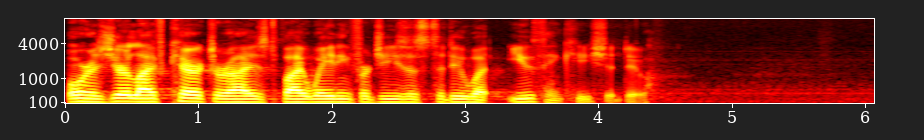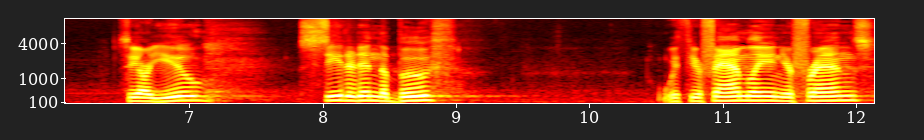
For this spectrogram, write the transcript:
Or is your life characterized by waiting for Jesus to do what you think he should do? See, are you seated in the booth with your family and your friends?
